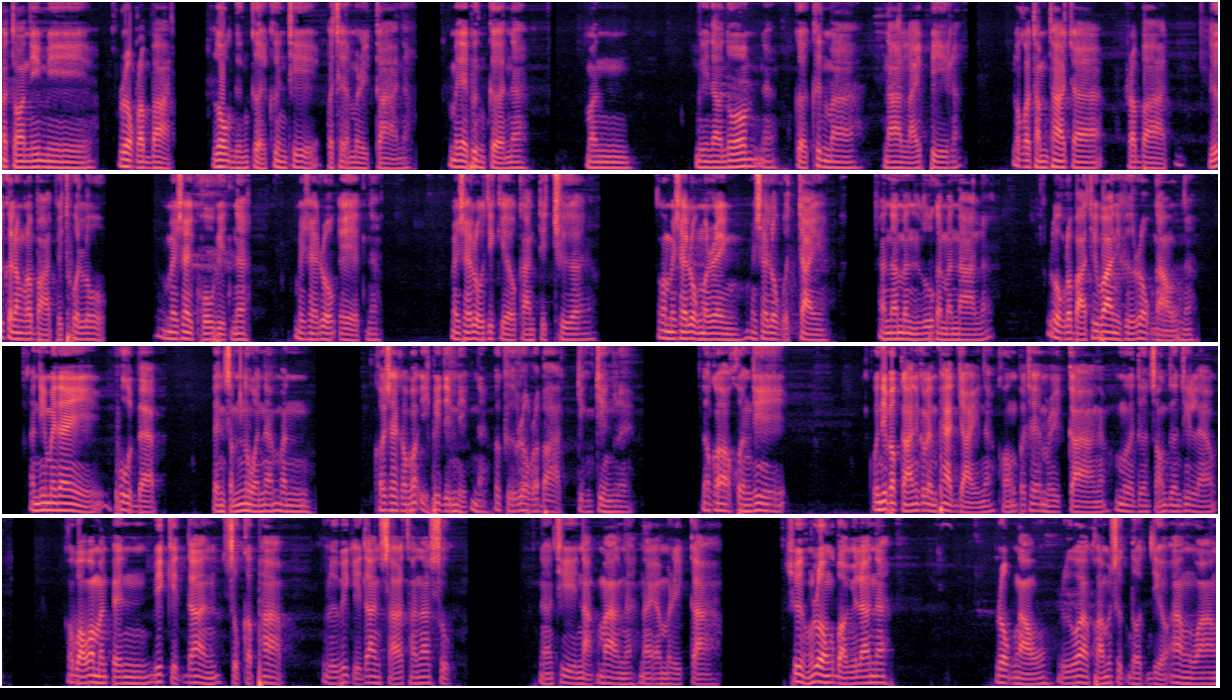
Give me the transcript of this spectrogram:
ว่าตอนนี้มีโรคระบาดโรคหนึ่งเกิดขึ้นที่ประเทศอเมริกานะไม่ได้เพิ่งเกิดนะ มันมีแนวโน้มนะเกิดขึ้นมานานหลายปีแล้ว แล้วก็ทำท่าจะระบาด หรือกำลังระบาดไปทั่วโลก ไม่ใช่โควิดนะ ไม่ใช่โรคเอดนะ ไม่ใช่โรคที่เกี่ยวกับการติดเชื้อนะก็ไม่ใช่โรคมะเร็ง ไม่ใช่โรคหัวใจ อันนั้นมันรู้กันมานานแล้ว โรคระบาดที่ว่านี่คือโรคเหงานะอันนี้ไม่ได้พูดแบบเป็นสำนวนนะมันเขาใช้คำว่า epidemic นะก็คือโรคระบาดจริง ๆ เลย แล้วก็คนที่คนที่ประกาศนี่ก็เป็นแพทย์ใหญ่นะของประเทศอเมริกานะเมื่อเดือนสองเดือนที่แล้วเขาบอกว่ามันเป็นวิกฤตด้านสุขภาพ หรือวิกฤตด้านสาธารณสุขนะที่หนักมากนะในอเมริกา ชื่อของโรงก็บอกอยู่แล้วนะ โรคเหงา หรือว่าความรู้สึกโดดเดี่ยวอ้างว้าง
